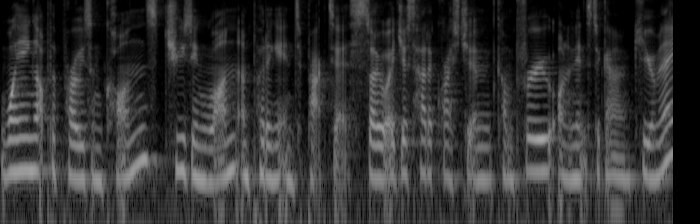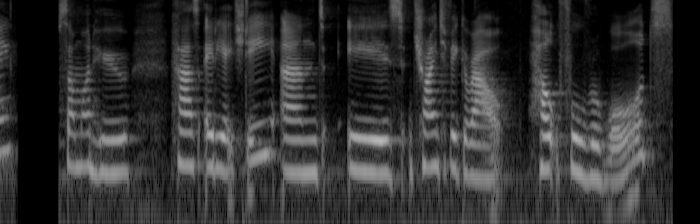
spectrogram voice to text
weighing up the pros and cons, choosing one and putting it into practice. So I just had a question come through on an Instagram Q&A. Someone who has ADHD and is trying to figure out helpful rewards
